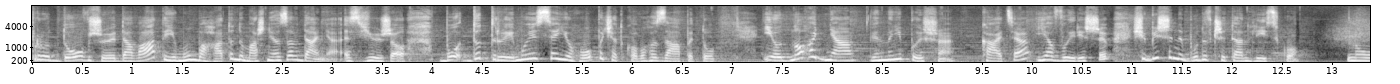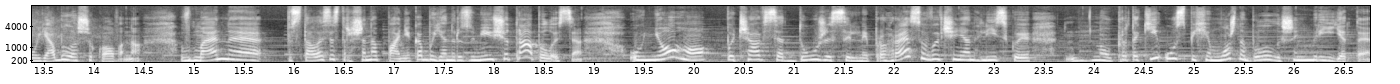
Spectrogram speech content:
продовжую давати йому багато домашнього завдання, as usual, бо дотримуюся його початкового запиту. І одного дня він мені пише: Катя, я вирішив, що більше не буду вчити англійську. Ну, я була шокована. В мене сталася страшенна паніка, бо я не розумію, що трапилося. У нього почався дуже сильний прогрес у вивченні англійської. Ну про такі успіхи можна було лише мріяти.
